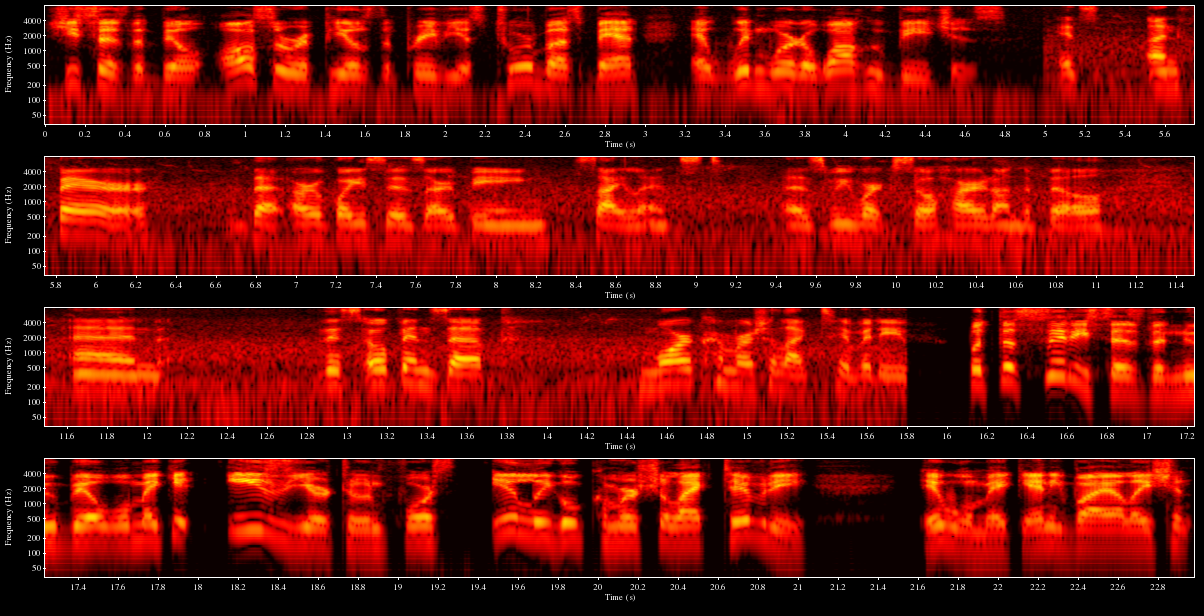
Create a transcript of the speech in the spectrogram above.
She says the bill also repeals the previous tour bus ban at Windward Oahu beaches. It's unfair that our voices are being silenced as we work so hard on the bill. And this opens up more commercial activity. But the city says the new bill will make it easier to enforce illegal commercial activity. It will make any violation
